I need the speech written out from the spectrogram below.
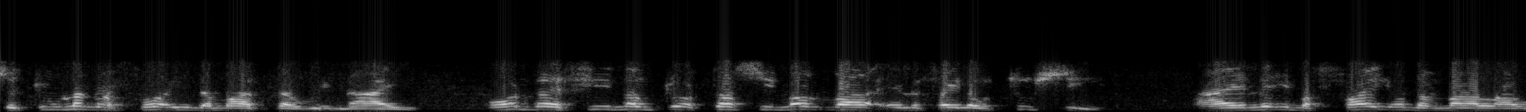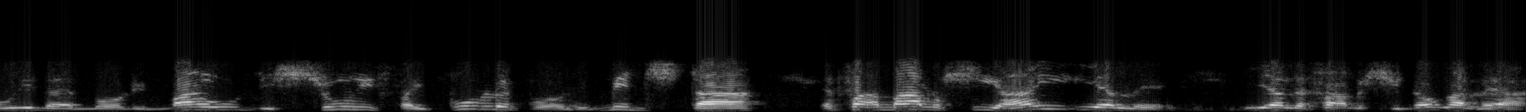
se tulaga fo'i na matauina ai ona e finau to'atasi lava e le failautusi ae le'i mafai ona valauina e molimau lisui faipule po o limidsta e fa'amalosia ai ia le ia le fa'amasinoga lea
